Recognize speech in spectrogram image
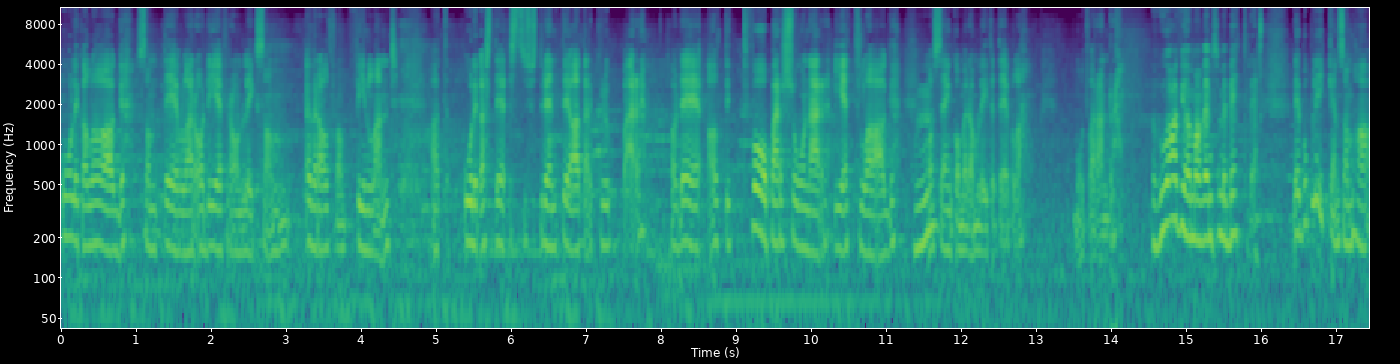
olika lag som tävlar och de är från liksom överallt från Finland. Att olika studentteatergrupper. Och det är alltid två personer i ett lag mm. och sen kommer de lite tävla mot varandra. Hur avgör man vem som är bättre? Det är publiken som har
